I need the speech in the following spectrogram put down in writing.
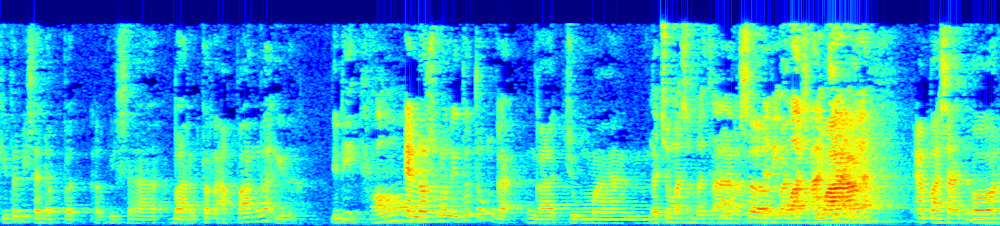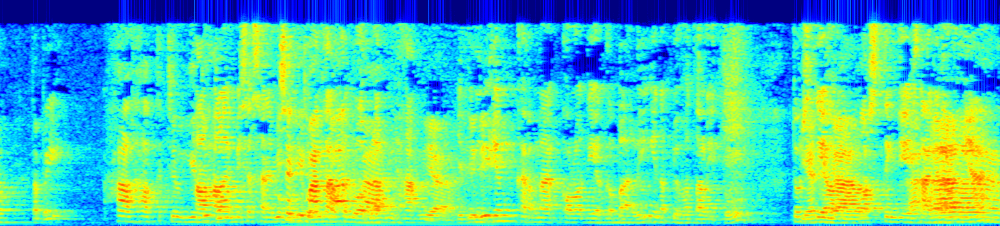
kita bisa dapat eh, bisa barter apa enggak gitu. Jadi Oh. endorsement itu tuh nggak nggak cuman Nggak cuma sebesar sebatas dari uang aja ya. ambasador, tapi hal-hal kecil gitu Hal-hal tuh yang bisa saling bisa dimanfaatkan kedua belah pihak. Iya. Jadi, mungkin karena kalau dia ke Bali nginep di hotel itu, terus Dia dia, tinggal- posting di Instagramnya, Ah,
